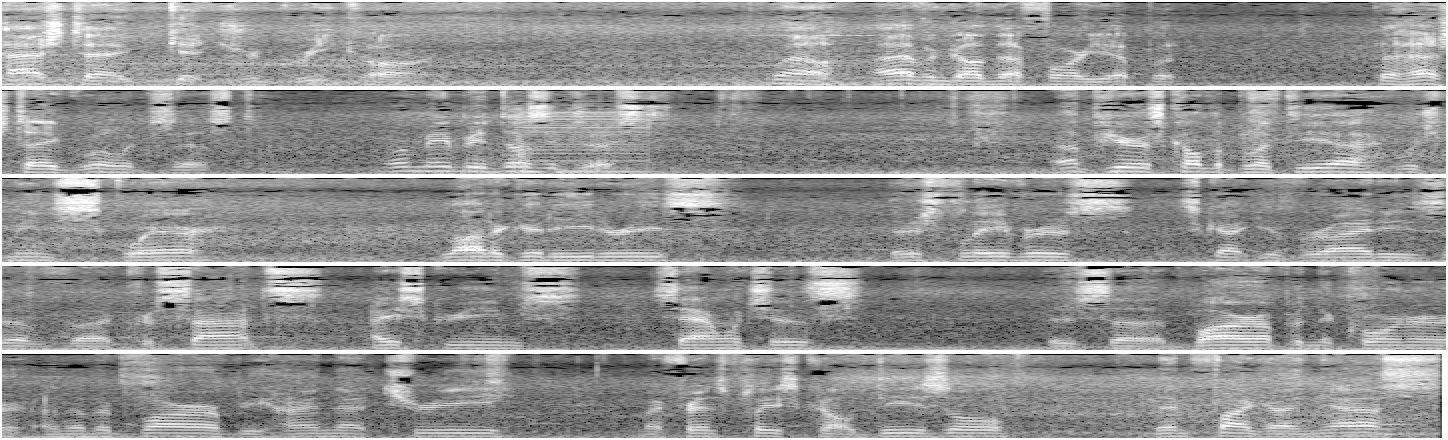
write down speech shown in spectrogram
Hashtag get your Greek on. Well, I haven't gone that far yet, but the hashtag will exist. Or maybe it does exist. Up here is called the Platia, which means square. A lot of good eateries. There's flavors. It's got your varieties of uh, croissants, ice creams, sandwiches. There's a bar up in the corner, another bar behind that tree my friend's place called Diesel, then Faganas.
